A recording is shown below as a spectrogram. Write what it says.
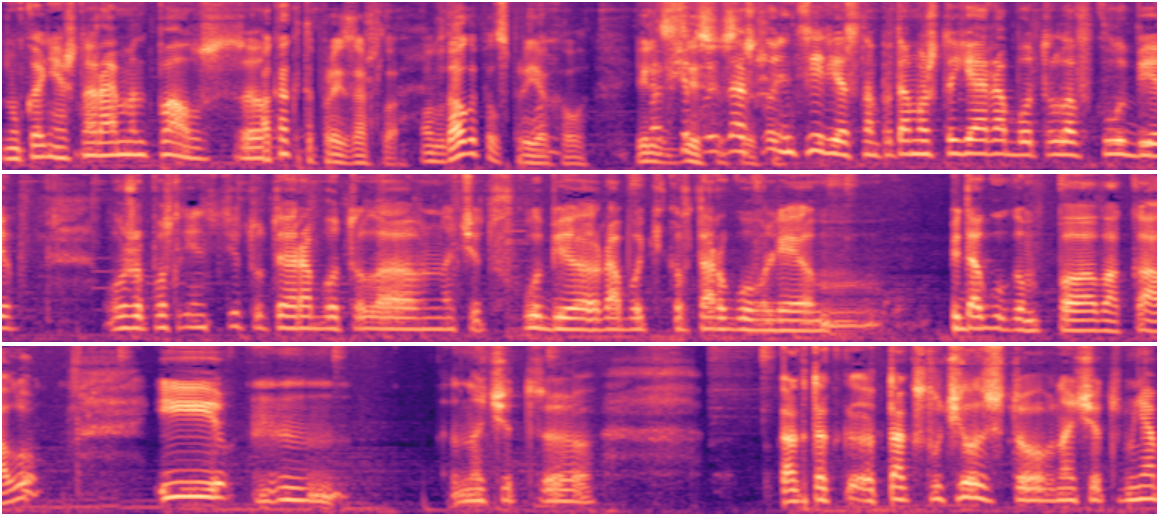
Ну, конечно, Раймонд Паус. э, А как это произошло? Он в Даугавпилс приехал? Или Вообще здесь произошло услышал? интересно, потому что я работала в клубе, уже после института я работала, значит, в клубе работников торговли педагогом по вокалу. И, значит, э, как-то к- так случилось, что, значит, меня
